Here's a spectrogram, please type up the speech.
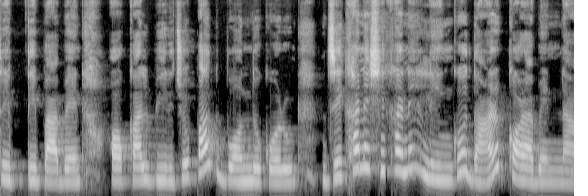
তৃপ্তি পাবেন। অকাল বীর্যপাত বন্ধ করুন। যেখানে সেখানে লিঙ্গ দাঁড় করাবেন না।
